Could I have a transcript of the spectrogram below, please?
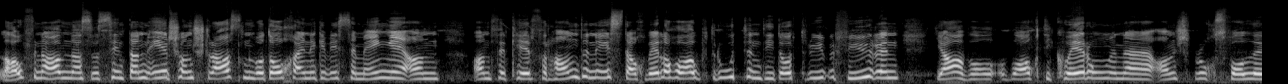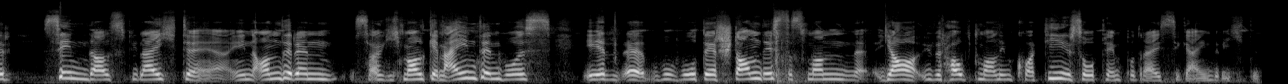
laufen haben. Also es sind dann eher schon Straßen, wo doch eine gewisse Menge an, an Verkehr vorhanden ist, auch Velohauptrouten, die dort drüber führen, ja, wo, wo auch die Querungen äh, anspruchsvoller sind als vielleicht äh, in anderen, sage ich mal, Gemeinden, wo es eher, äh, wo, wo der Stand ist, dass man äh, ja überhaupt mal im Quartier so Tempo 30 einrichtet.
